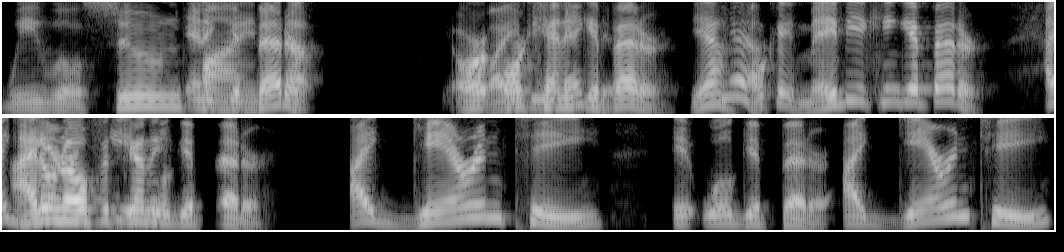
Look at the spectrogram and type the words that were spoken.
We will soon Can it get find better? out. Or, or can it get better? Yeah, Yeah. Okay. Maybe it can get better. I don't know if it's guarantee it gonna- get better. I guarantee it will get better. I guarantee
